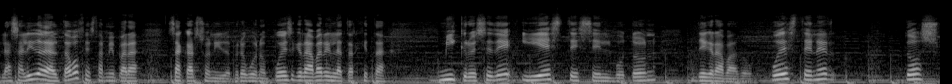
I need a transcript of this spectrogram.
la salida de altavoces también para sacar sonido. Pero bueno, puedes grabar en la tarjeta micro SD y este es el botón de grabado. Puedes tener dos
